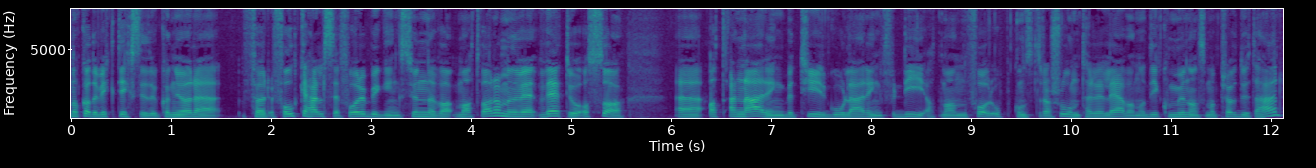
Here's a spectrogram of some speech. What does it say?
noe av det viktigste du kan gjøre for folkehelse, forebygging, sunne matvarer, men vi vet jo også eh, at ernæring betyr god læring fordi at man får opp konsentrasjonen til elevene. Og de kommunene som har prøvd ut det her,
